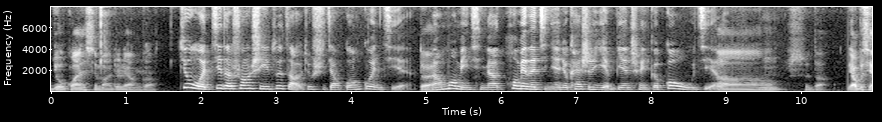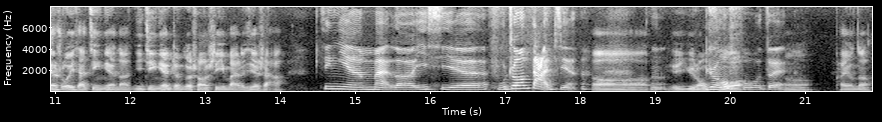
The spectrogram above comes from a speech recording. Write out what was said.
有关系吗？这两个？就我记得双十一最早就是叫光棍节，对然后莫名其妙后面的几年就开始演变成一个购物节了。啊、嗯是的。要不先说一下今年呢？你今年整个双十一买了些啥？今年买了一些服装大件，啊、羽绒服。羽绒服，对，嗯，还有呢？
